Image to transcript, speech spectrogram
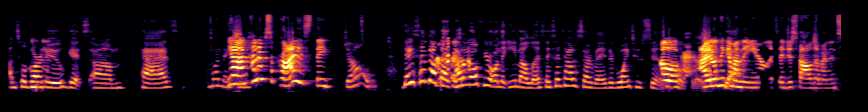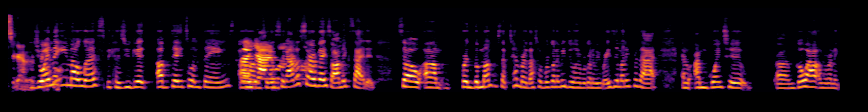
until. Garnu gets um pads. Come on. Yeah, I'm kind of surprised they don't. they sent out that I don't know if you're on the email list. They sent out a survey. They're going to soon. Oh, okay. hopefully. I don't think I'm on the email list. I just follow them on Instagram. They're Join the email list because you get updates on things. Uh, Um, yeah, so they sent out a survey, so I'm excited. So um, for the month of September, that's what we're going to be doing. We're going to be raising money for that, and I'm going to um, go out and we're to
